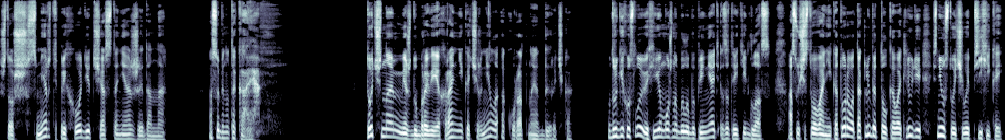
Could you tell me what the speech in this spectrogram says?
Что ж, смерть приходит часто неожиданно. Особенно такая. Точно между бровей охранника чернела аккуратная дырочка. В других условиях ее можно было бы принять за третий глаз, о существовании которого так любят толковать люди с неустойчивой психикой.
